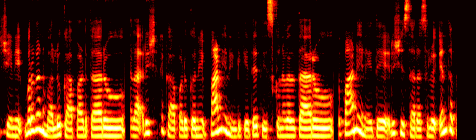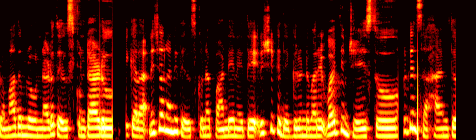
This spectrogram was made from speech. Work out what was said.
రిషిని మురుగన్ వాళ్ళు కాపాడుతారు. అలా రిషిని కాపాడుకొని పాండ్యన్ ఇంటికి అయితే తీసుకుని వెళ్తారు. పాండ్యన్ అయితే రిషి సరస్సులో ఎంత ప్రమాదంలో ఉన్నాడో తెలుసుకుంటాడు. ఇక నిజాలన్నీ తెలుసుకున్న పాండ్యన్ అయితే రిషికి దగ్గరుండి మరి వైద్యం చేయిస్తూ మురుగన్ సహాయంతో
